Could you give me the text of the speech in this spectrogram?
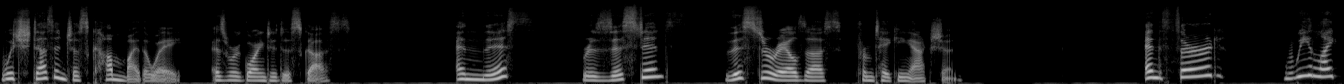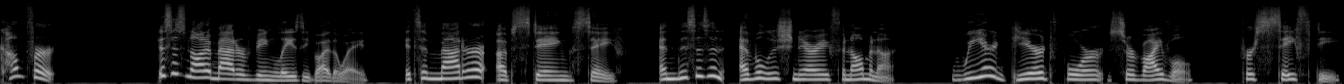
which doesn't just come, by the way, as we're going to discuss. And this resistance, this derails us from taking action. And third, we like comfort. This is not a matter of being lazy, by the way. It's a matter of staying safe. And this is an evolutionary phenomenon. We are geared for survival, for safety.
